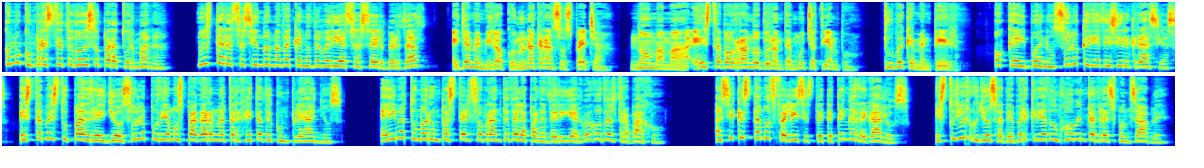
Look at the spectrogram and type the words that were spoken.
¿Cómo compraste todo eso para tu hermana? No estarás haciendo nada que no deberías hacer, ¿verdad? Ella me miró con una gran sospecha. No, mamá, he estado ahorrando durante mucho tiempo. Tuve que mentir. Ok, bueno, solo quería decir gracias. Esta vez tu padre y yo solo podíamos pagar una tarjeta de cumpleaños. E iba a tomar un pastel sobrante de la panadería luego del trabajo. Así que estamos felices de que tenga regalos. Estoy orgullosa de haber criado un joven tan responsable.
